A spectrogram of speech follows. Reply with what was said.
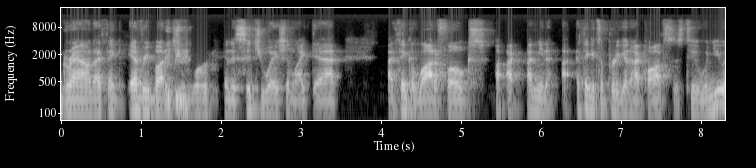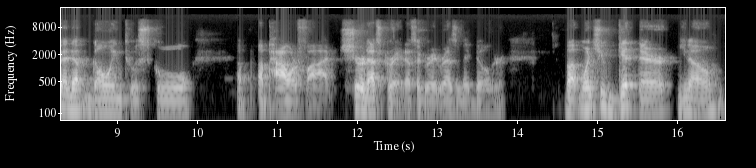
ground. I think everybody should work in a situation like that. I think a lot of folks, I, I, mean, I think it's a pretty good hypothesis too. When you end up going to a school, a, a power five, sure, that's great. That's a great resume builder. But once you get there, you know,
